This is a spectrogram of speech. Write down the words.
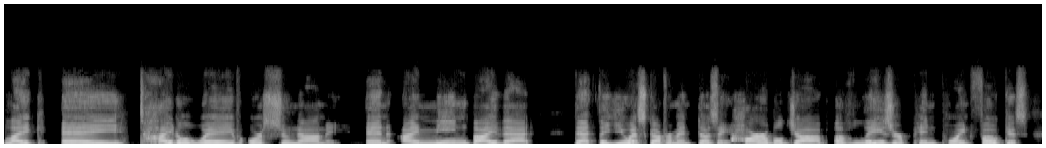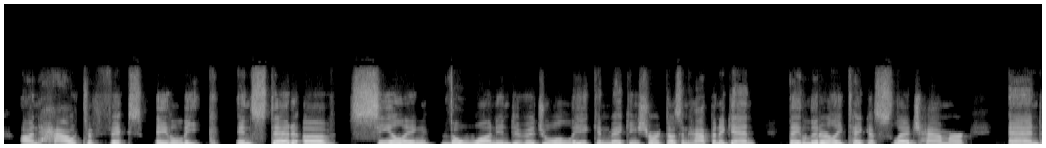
like a tidal wave or tsunami. And I mean by that, that the US government does a horrible job of laser pinpoint focus on how to fix a leak. Instead of sealing the one individual leak and making sure it doesn't happen again, they literally take a sledgehammer and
